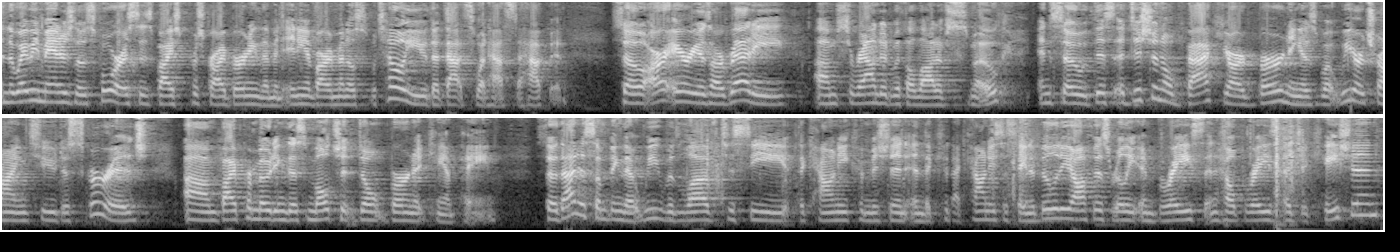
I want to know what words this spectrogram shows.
And the way we manage those forests is by prescribed burning them, and any environmentalist will tell you that that's what has to happen. So our area is already um, surrounded with a lot of smoke. And so this additional backyard burning is what we are trying to discourage um, by promoting this mulch it, don't burn it campaign. So that is something that we would love to see the county commission and the county sustainability office really embrace and help raise education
